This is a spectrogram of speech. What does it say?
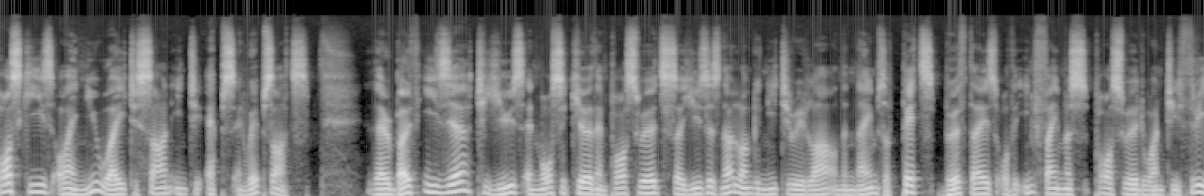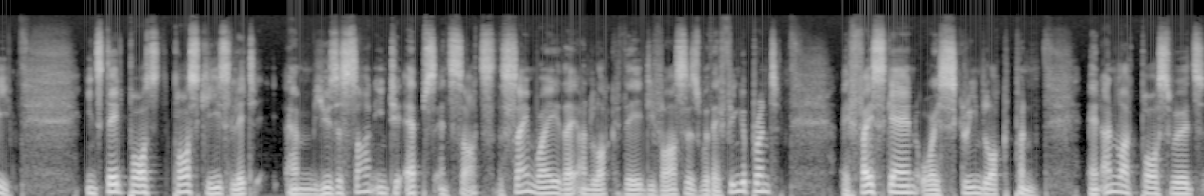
passkeys are a new way to sign into apps and websites. They're both easier to use and more secure than passwords, so users no longer need to rely on the names of pets, birthdays, or the infamous password 123. Instead, pass, passkeys let um, users sign into apps and sites the same way they unlock their devices with a fingerprint, a face scan, or a screen lock pin. And unlike passwords,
